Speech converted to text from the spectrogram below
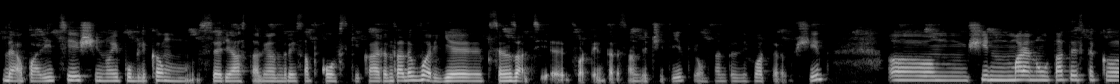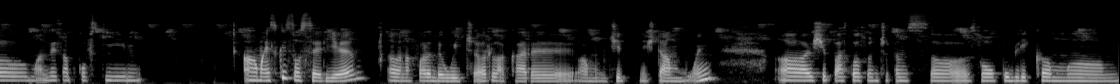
de apariție și noi publicăm seria asta lui Andrei Sapkowski, care într-adevăr e senzație, foarte interesant de citit, e un fantasy foarte reușit. Și marea noutate este că Andrei Sapkowski a mai scris o serie, în afară de Witcher, la care am muncit niște ani buni, Uh, și pe asta o să începem să, să o publicăm uh,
